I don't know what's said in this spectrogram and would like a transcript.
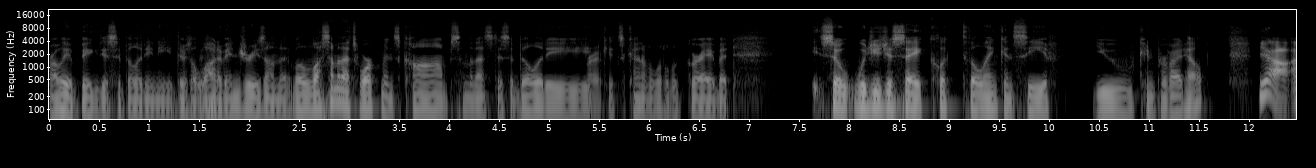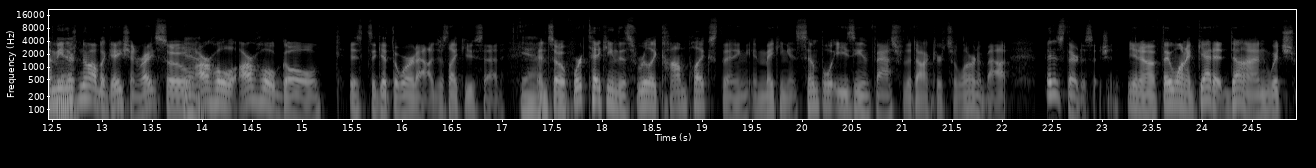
probably a big disability need. There's a lot Mm-hmm. of injuries on the well, some of that's workman's comp, some of that's disability. It gets kind of a little bit gray, but so would you just say click to the link and see if you can provide help? Yeah, I mean, Yeah. there's no obligation, right? So Yeah. our whole our whole goal is to get the word out, just like you said. Yeah. And so if we're taking this really complex thing and making it simple, easy, and fast for the doctors to learn about, then it's their decision. You know, if they want to get it done, which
